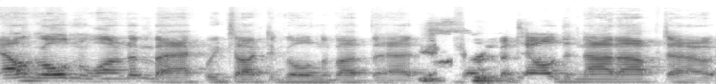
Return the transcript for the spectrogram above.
Al Golden wanted him back. We talked to Golden about that. Jordan Botelho did not opt out.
